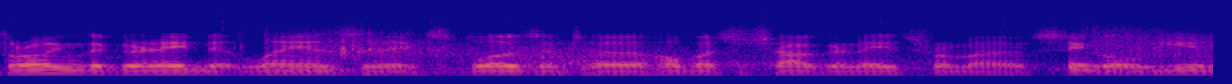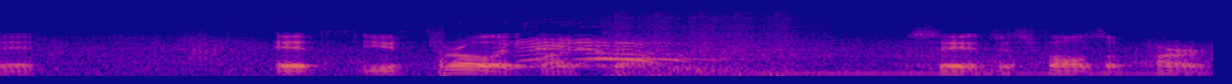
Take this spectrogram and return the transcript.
throwing the grenade and it lands and it explodes into a whole bunch of child grenades from a single unit, it you throw it like that. See, it just falls apart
